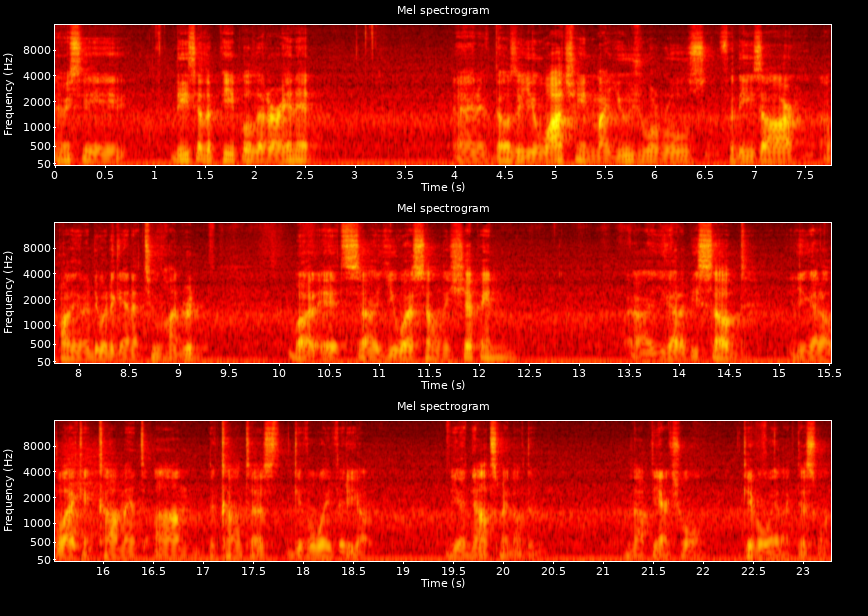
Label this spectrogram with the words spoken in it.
Let me see. These are the people that are in it. And if those of you watching, my usual rules for these are, I'm probably going to do it again at 200. But it's uh, US only shipping. Uh, you got to be subbed. You got to like and comment on the contest giveaway video. The announcement of the, not the actual giveaway like this one,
